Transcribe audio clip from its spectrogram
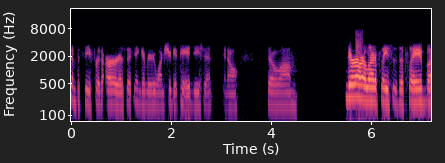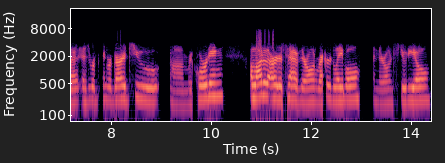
sympathy for the artists. I think everyone should get paid decent, you know. So um, there are a lot of places to play, but as re- in regard to um, recording, a lot of the artists have their own record label and their own studio,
